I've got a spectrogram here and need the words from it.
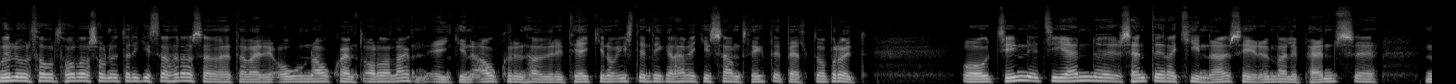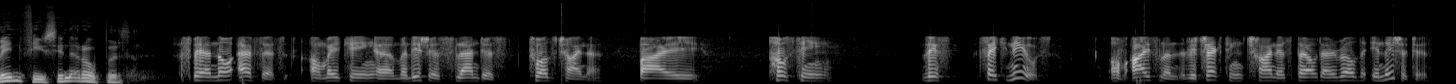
Guðlur Þór Þórðarsson utaríkistráðra sagði að þetta væri ónákvæmt orðalag. Engin ákurinn hafi verið tekin og Íslendingar hafi ekki samþygt belt og braud. Og Jin Jien sendir að Kína segir umæli Pence minn físin róburð. Spare no efforts on making uh, malicious slanders towards China by posting this fake news of Iceland rejecting China's Belt and Road Initiative,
